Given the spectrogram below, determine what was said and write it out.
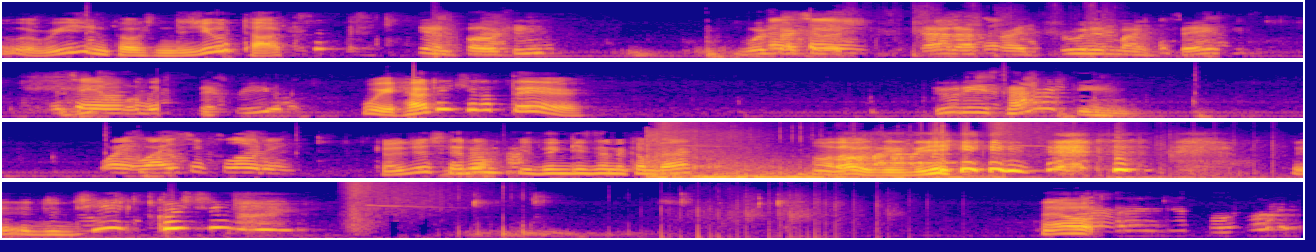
Ooh, a regen potion. Did you go toxic? Again, potion. Wish I could have that after I threw it in my face. Xavier, we, There for you? Wait, how did he get up there? Dude, he's hacking. Wait, why is he floating? Can I just hit him? You think he's gonna come back? Oh, that was easy. GG? Question mark. Now, I didn't get third?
